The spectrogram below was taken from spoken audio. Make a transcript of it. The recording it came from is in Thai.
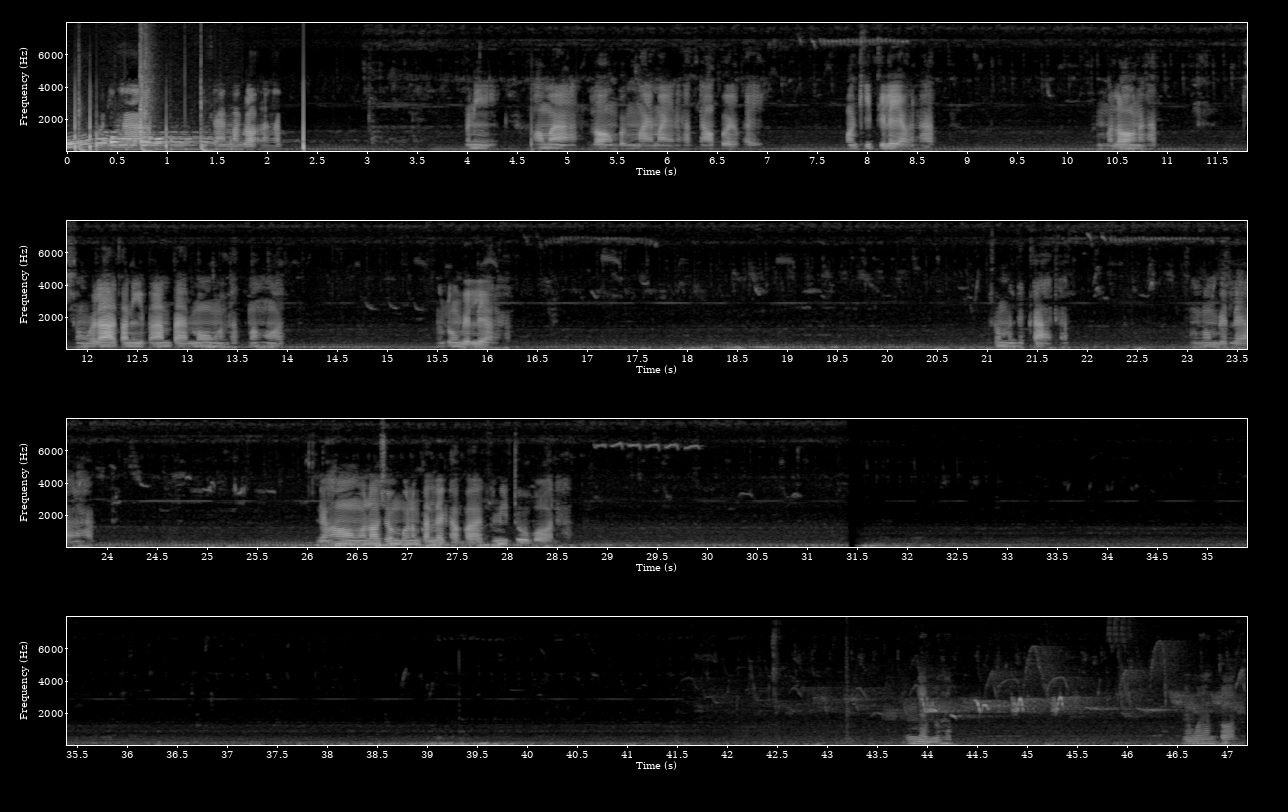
สวัสดีครับการมาเลาะนะครับวันนี้เข้ามาลองเบิ่งไม้ใหม่นะครับเราเปิดไปวางคลิปที่แล้วนะครับผมมาลองนะครับช่วงเวลาตอนนี้ประมาณแปดโมงนะครับมาหอดลงเบลเลียนะครับชมบรรยากาศครับลงเบลแล้วนะครับ เดี๋ยวเรามารอชมพร้อมกันเลยครับว่าจะมีตัวบอนะครับ ยังยังอยู่ครับ ยังไม่ทันตอน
